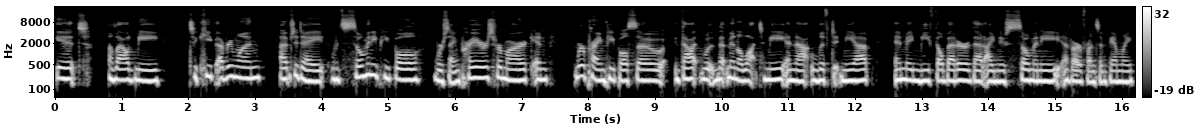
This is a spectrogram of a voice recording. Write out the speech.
it allowed me to keep everyone up to date with so many people were saying prayers for Mark and we're praying people. So that that meant a lot to me and that lifted me up and made me feel better that I knew so many of our friends and family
